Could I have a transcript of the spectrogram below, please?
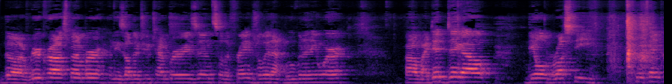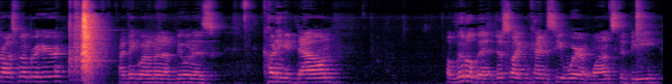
the rear cross member and these other two temporaries in, so the frame's really not moving anywhere. Um, I did dig out the old rusty fuel tank cross member here. I think what I'm to end up doing is cutting it down a little bit just so I can kind of see where it wants to be.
